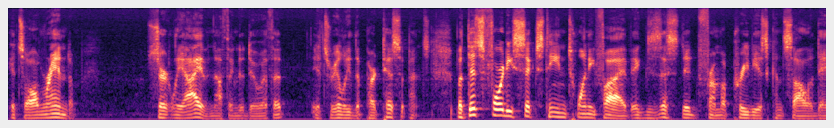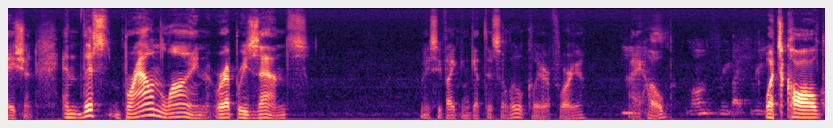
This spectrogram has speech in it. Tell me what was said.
it's all random. Certainly I have nothing to do with it. It's really the participants. But this 401625 existed from a previous consolidation. And this brown line represents let me see if I can get this a little clearer for you. I hope. What's called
